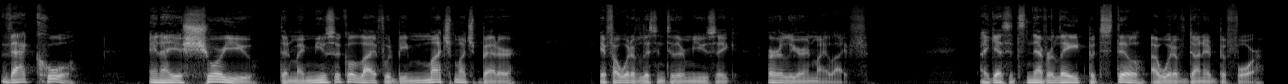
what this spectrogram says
that cool. And I assure you that my musical life would be much, much better if I would have listened to their music earlier in my life. I guess it's never late, but still, I would have done it before.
